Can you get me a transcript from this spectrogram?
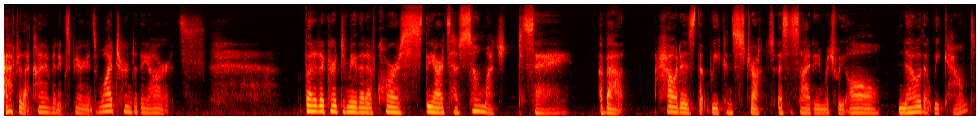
after that kind of an experience, why turn to the arts? But it occurred to me that, of course, the arts have so much to say about how it is that we construct a society in which we all know that we count.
